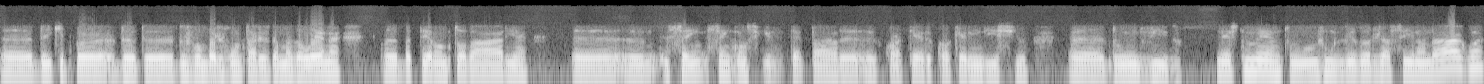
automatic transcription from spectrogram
uh, da equipa de, de, dos bombeiros voluntários da Madalena, uh, bateram toda a área sem, sem conseguir detectar qualquer, qualquer indício do indivíduo. Neste momento, os mergulhadores já saíram da água,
